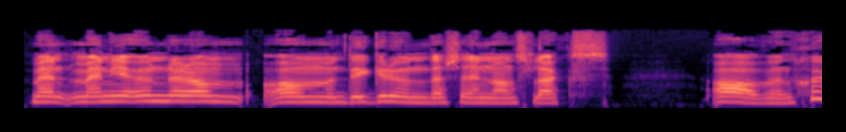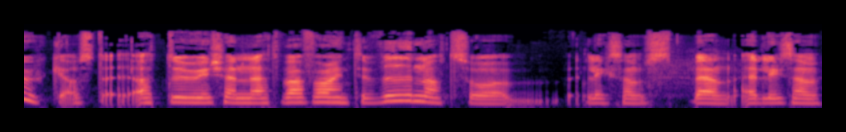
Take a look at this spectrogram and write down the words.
men, men jag undrar om, om det grundar sig i någon slags avundsjuka hos dig? Att du känner att varför har inte vi något så liksom, spänn, eller liksom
